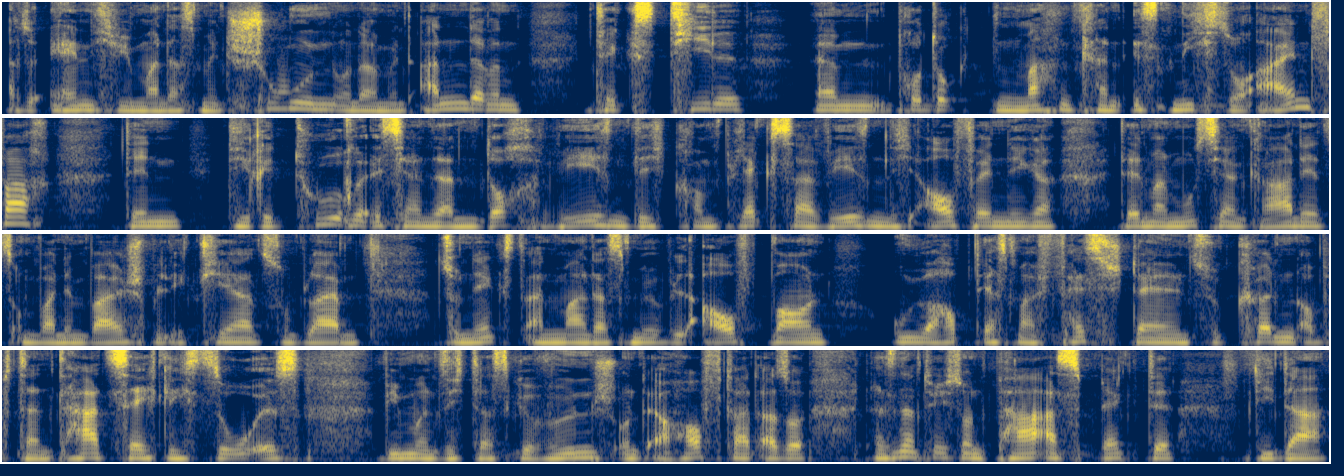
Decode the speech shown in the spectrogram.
also ähnlich wie man das mit Schuhen oder mit anderen Textil ähm, Produkten machen kann, ist nicht so einfach, denn die Retoure ist ja dann doch wesentlich komplexer, wesentlich aufwendiger, denn man muss ja gerade jetzt, um bei dem Beispiel IKEA zu bleiben, zunächst einmal das Möbel aufbauen um überhaupt erstmal feststellen zu können, ob es dann tatsächlich so ist, wie man sich das gewünscht und erhofft hat. Also da sind natürlich so ein paar Aspekte, die da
